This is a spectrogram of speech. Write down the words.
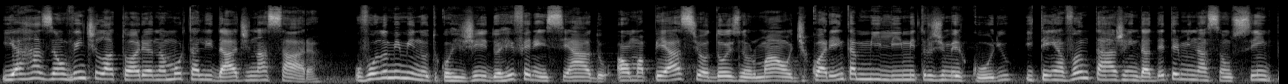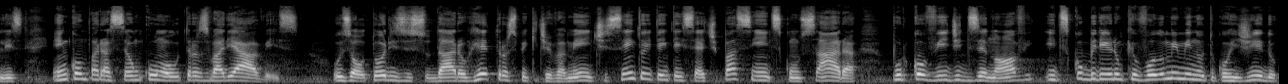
e a razão ventilatória na mortalidade na SARA. O volume minuto corrigido é referenciado a uma PaCO2 normal de 40 milímetros de mercúrio e tem a vantagem da determinação simples em comparação com outras variáveis. Os autores estudaram retrospectivamente 187 pacientes com SARA por Covid-19 e descobriram que o volume minuto corrigido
